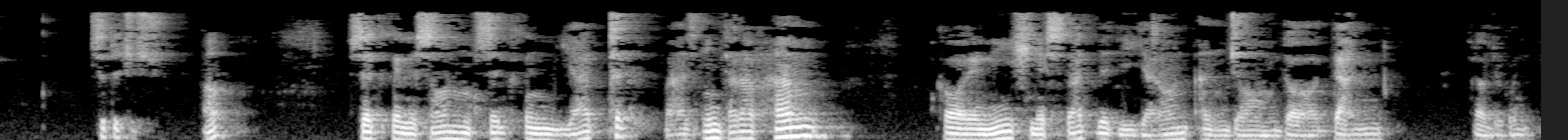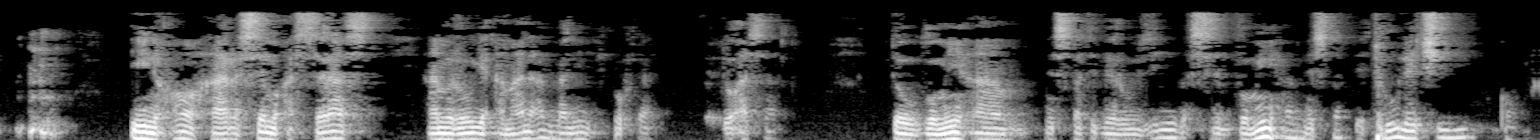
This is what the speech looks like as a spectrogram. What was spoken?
سه چیز صدق لسان صدق نیت. از این طرف هم کار نیش نسبت به دیگران انجام دادن. کنید. اینها هر سه مؤثر است. هم روی عمل اولی گفتن. دو اثر. دومی هم نسبت به روزی و سومی هم نسبت به طول چی؟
